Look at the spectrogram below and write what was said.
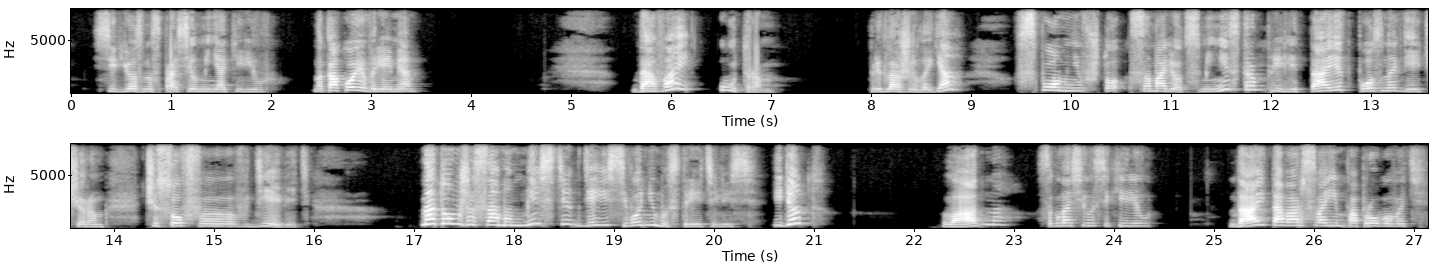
– серьезно спросил меня Кирилл. «На какое время?» «Давай утром», – предложила я, вспомнив, что самолет с министром прилетает поздно вечером, часов э, в девять, на том же самом месте, где и сегодня мы встретились. Идет? Ладно, согласился Кирилл. Дай товар своим попробовать.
